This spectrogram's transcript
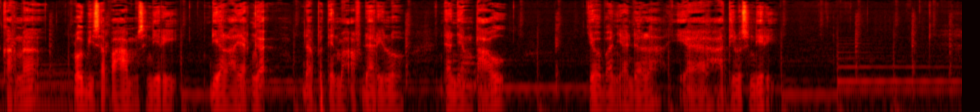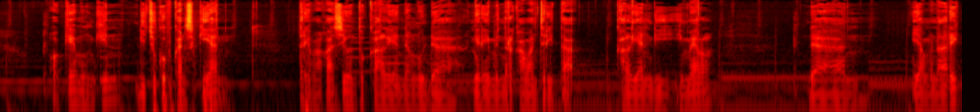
Karena lo bisa paham sendiri dia layak gak dapetin maaf dari lo. Dan yang tahu jawabannya adalah ya hati lo sendiri. Oke mungkin dicukupkan sekian Terima kasih untuk kalian yang udah ngirimin rekaman cerita kalian di email Dan yang menarik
